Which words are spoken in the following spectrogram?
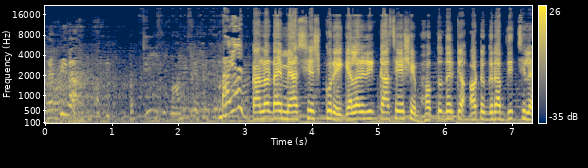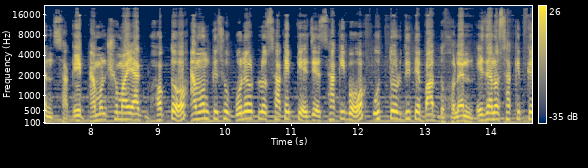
Tranquila. কানাডায় ম্যাচ শেষ করে গ্যালারির কাছে এসে ভক্তদেরকে অটোগ্রাফ দিচ্ছিলেন সাকিব। এমন সময় এক ভক্ত এমন কিছু বলে উঠল সাকিবকে যে সাকিবও উত্তর দিতে বাধ্য হলেন। এ যেন সাকিবকে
